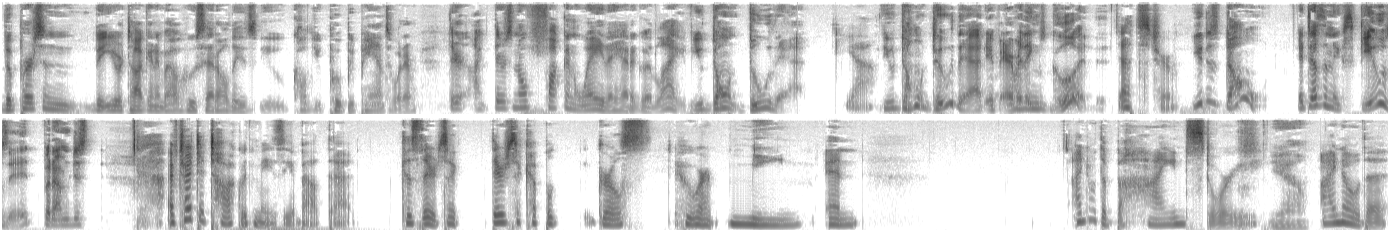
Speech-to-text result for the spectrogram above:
the person that you were talking about who said all these, you called you poopy pants or whatever. There, I, there's no fucking way they had a good life. You don't do that. Yeah, You don't do that if everything's good. that's true. You just don't. It doesn't excuse it, but I'm just I've tried to talk with Maisie about that because there's a there's a couple girls who are mean, and I know the behind story. yeah. I know the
